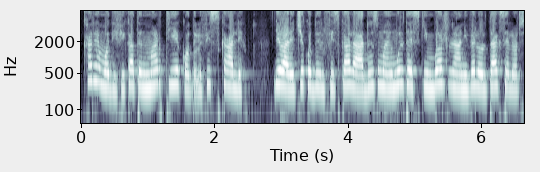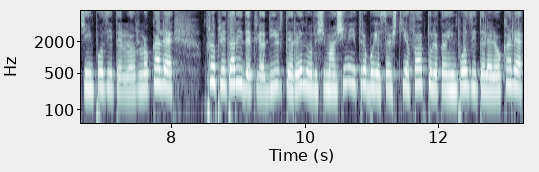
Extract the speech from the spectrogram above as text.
care a modificat în martie codul fiscal. Deoarece codul fiscal a adus mai multe schimbări la nivelul taxelor și impozitelor locale, proprietarii de clădiri, terenuri și mașini trebuie să știe faptul că impozitele locale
